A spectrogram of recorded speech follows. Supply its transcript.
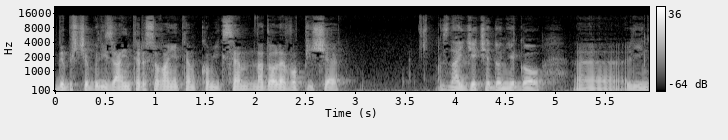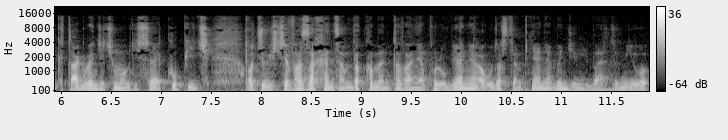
gdybyście byli zainteresowani tym komiksem, na dole w opisie Znajdziecie do niego e, link, tak, będziecie mogli sobie kupić. Oczywiście Was zachęcam do komentowania, polubiania, udostępniania, będzie mi bardzo miło.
